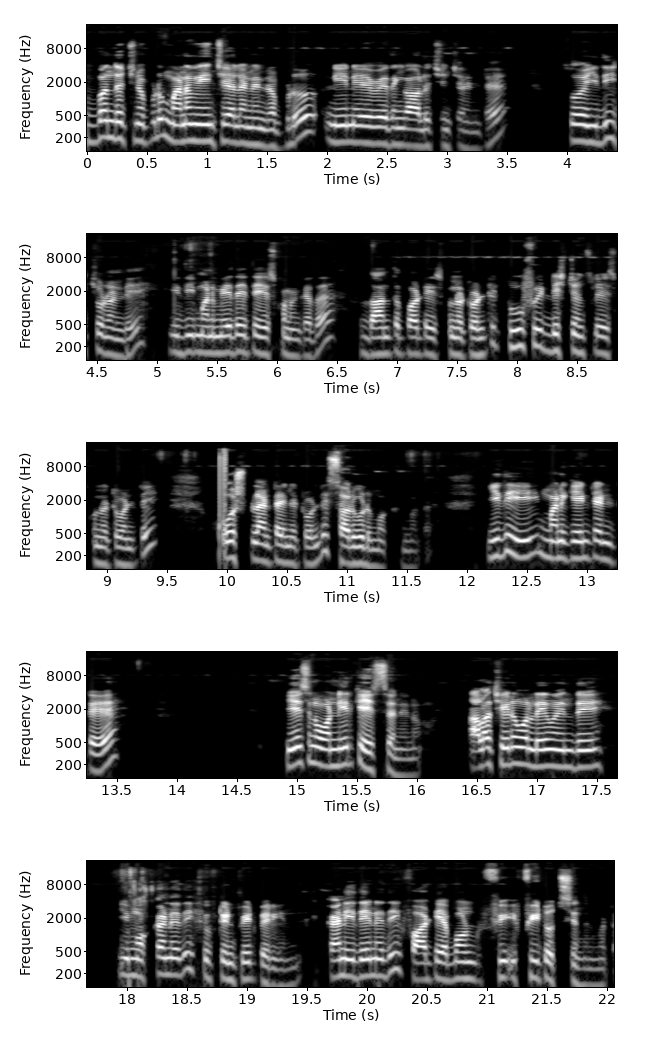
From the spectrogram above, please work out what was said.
ఇబ్బంది వచ్చినప్పుడు మనం ఏం చేయాలనేటప్పుడు నేను ఏ విధంగా ఆలోచించానంటే సో ఇది చూడండి ఇది మనం ఏదైతే వేసుకున్నాం కదా దాంతోపాటు వేసుకున్నటువంటి టూ ఫీట్ డిస్టెన్స్లో వేసుకున్నటువంటి హోస్ట్ ప్లాంట్ అయినటువంటి సరుగుడు మొక్క అనమాట ఇది మనకేంటంటే వేసిన వన్ ఇయర్కి వేస్తాను నేను. అలా చేయడం వల్ల ఏమైంది? ఈ మొక్క అనేది ఫిఫ్టీన్ ఫీట్ పెరిగింది. కానీ ఇదేనేది ఫార్టీ అబౌంట్ ఫీ ఫీట్ వచ్చింది అనమాట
